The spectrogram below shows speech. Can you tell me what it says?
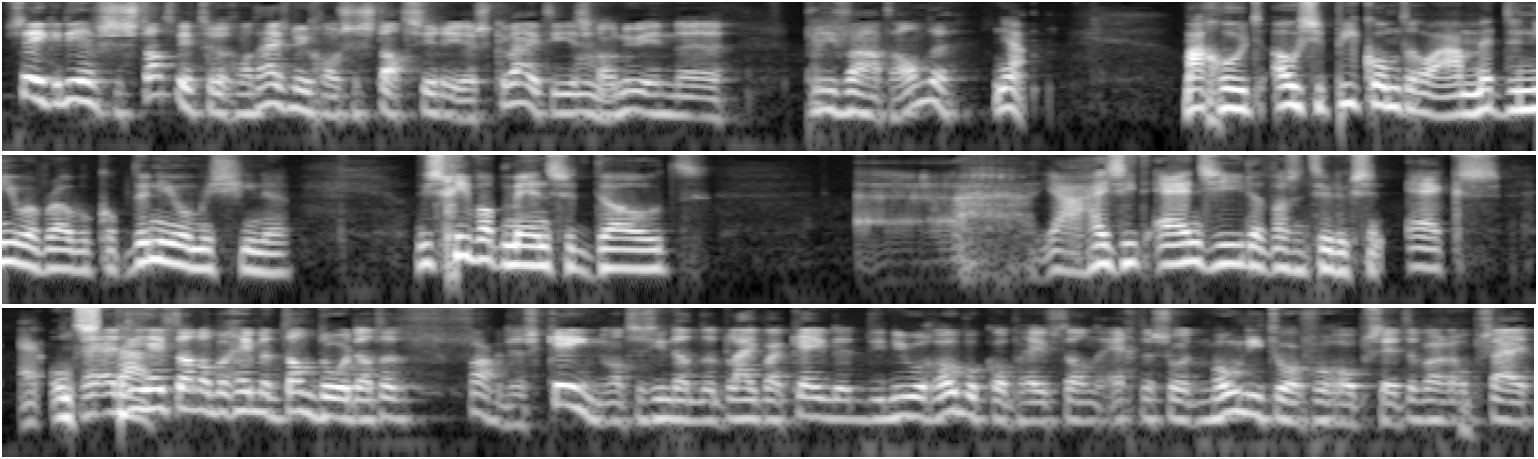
Zeker, die heeft zijn stad weer terug, want hij is nu gewoon zijn stad serieus kwijt. Die is Mm. gewoon nu in eh, private handen. Maar goed, OCP komt er al aan met de nieuwe Robocop, de nieuwe machine. Die schiet wat mensen dood. Ja, hij ziet Angie, dat was natuurlijk zijn ex. Er Ja, ontstaat... en die heeft dan op een gegeven moment dan door dat het, fuck, dat is Kane. Want ze zien dat blijkbaar Kane, die nieuwe Robocop, heeft dan echt een soort monitor voorop zitten. Waarop zij een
